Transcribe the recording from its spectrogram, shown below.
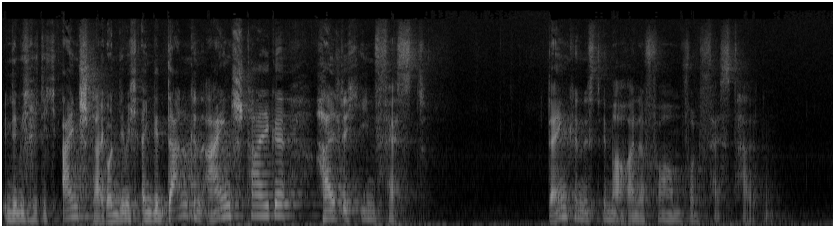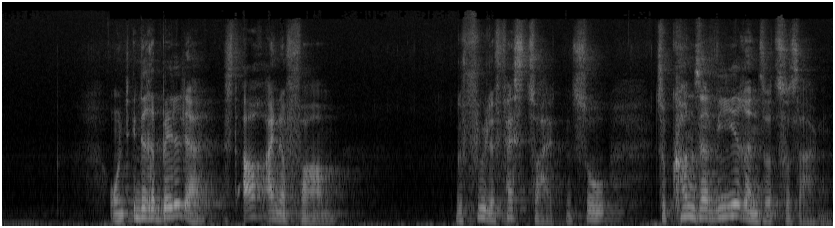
indem ich richtig einsteige indem ich einen Gedanken einsteige, halte ich ihn fest. Denken ist immer auch eine Form von Festhalten. Und innere Bilder ist auch eine Form, Gefühle festzuhalten, zu, zu konservieren sozusagen.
